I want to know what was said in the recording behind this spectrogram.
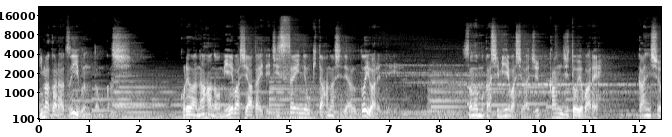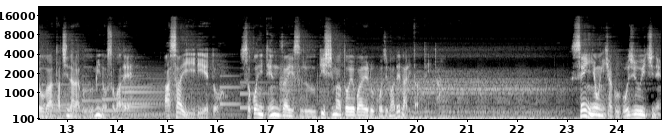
今から随分と昔。これは那覇の三重橋あたりで実際に起きた話であると言われている。その昔三重橋は十漢寺と呼ばれ岩礁が立ち並ぶ海のそばで浅い入り江とそこに点在する浮島と呼ばれる小島で成り立っていた。1451年、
